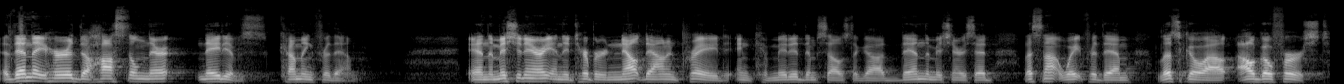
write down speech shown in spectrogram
And then they heard the hostile natives coming for them. And the missionary and the interpreter knelt down and prayed and committed themselves to God. Then the missionary said, Let's not wait for them. Let's go out. I'll go first.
